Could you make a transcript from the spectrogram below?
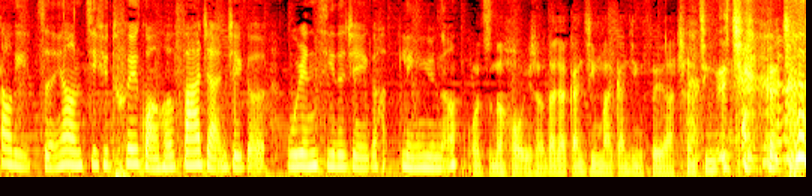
到底怎样继续推广和发展这个无人机的这个领域呢？我只能吼一声，大家赶紧买，赶紧飞啊！趁禁禁禁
